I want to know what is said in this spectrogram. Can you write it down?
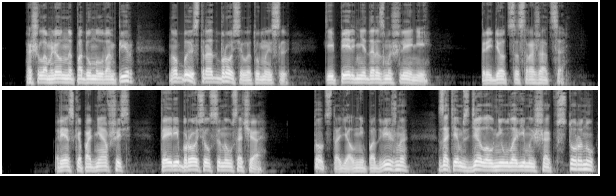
— ошеломленно подумал вампир — но быстро отбросил эту мысль. Теперь не до размышлений. Придется сражаться. Резко поднявшись, Терри бросился на усача. Тот стоял неподвижно, затем сделал неуловимый шаг в сторону,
